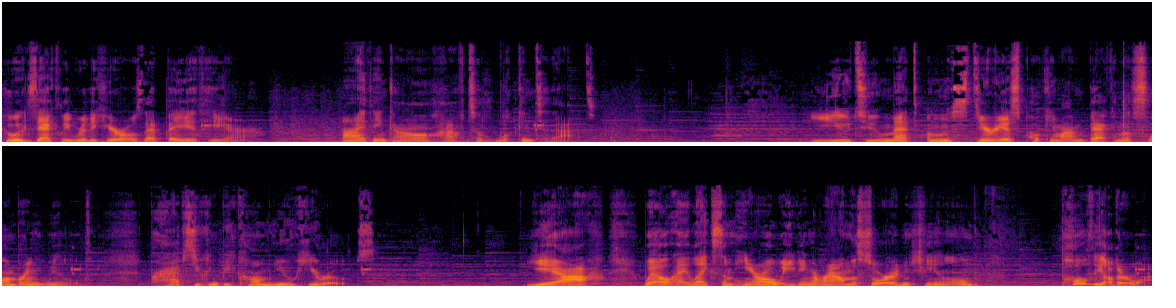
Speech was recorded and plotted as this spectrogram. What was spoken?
Who exactly were the heroes that bathed here? I think I'll have to look into that. You two met a mysterious Pokemon back in the Slumbering Weald. Perhaps you can become new heroes. Yeah, well, I like some hero waiting around the sword and shield. Pull the other one.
